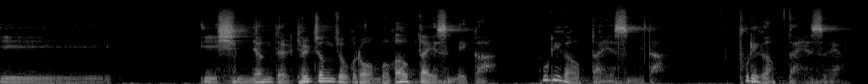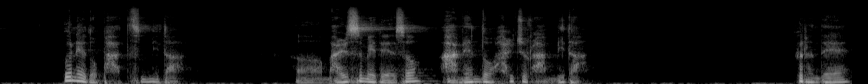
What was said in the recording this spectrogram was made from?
이, 이 심령들 결정적으로 뭐가 없다 했습니까? 뿌리가 없다 했습니다. 뿌리가 없다 했어요. 은혜도 받습니다. 어, 말씀에 대해서 아멘도 할 줄 압니다. 그런데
